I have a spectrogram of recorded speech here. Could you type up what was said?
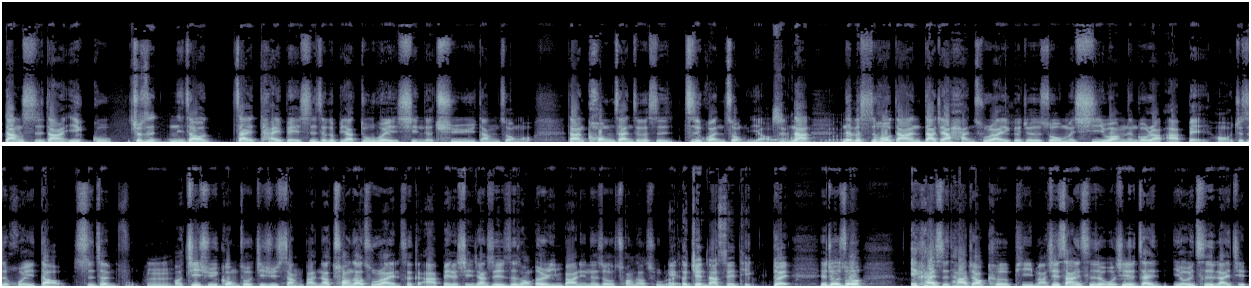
当时当然一股就是你知道，在台北市这个比较都会型的区域当中哦，当然空战这个是至关重要的。那那个时候，当然大家喊出来一个，就是说我们希望能够让阿北哦，就是回到市政府，嗯，哦，继续工作，继续上班，然后创造出来这个阿北的形象，其实是从二零一八年那时候创造出来的。Agenda setting，对，也就是说。一开始他叫柯批嘛，其实上一次的我记得在有一次来节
